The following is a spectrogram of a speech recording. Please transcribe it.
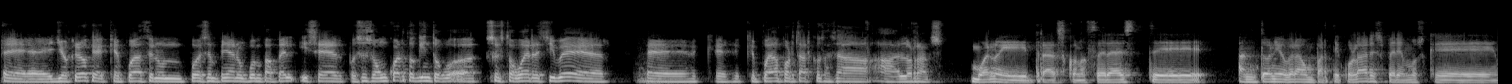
eh, yo creo que, puede hacer un puede desempeñar un buen papel y ser pues eso un cuarto quinto sexto wide receiver que, que, pueda aportar cosas a, a, los Rams bueno y tras conocer a este Antonio Brown particular esperemos que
